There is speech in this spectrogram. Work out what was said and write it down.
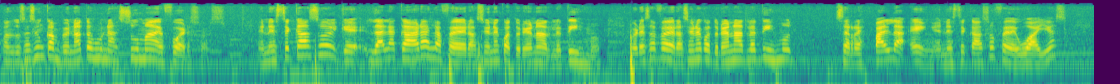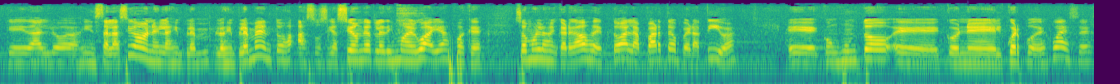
Cuando se hace un campeonato es una suma de fuerzas. En este caso, el que da la cara es la Federación Ecuatoriana de Atletismo, pero esa Federación Ecuatoriana de Atletismo se respalda en, en este caso, Fede Guayas, que da las instalaciones, las los implementos, Asociación de Atletismo del Guayas, pues que somos los encargados de toda la parte operativa, eh, conjunto eh, con el cuerpo de jueces,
